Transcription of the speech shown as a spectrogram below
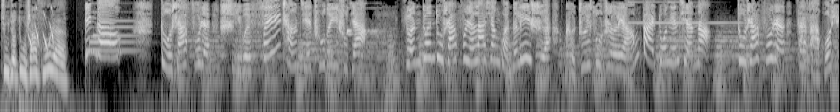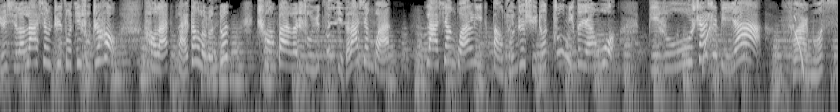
就叫杜莎夫人？bingo！杜莎夫人是一位非常杰出的艺术家。伦敦杜莎夫人蜡像馆的历史可追溯至两百多年前呢。杜莎夫人在法国学习了蜡像制作技术之后，后来来到了伦敦，创办了属于自己的蜡像馆。蜡像馆里保存着许多著名的人物，比如莎士比亚、福尔摩斯、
